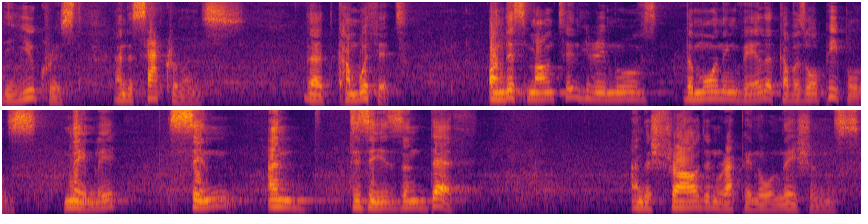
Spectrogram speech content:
the Eucharist and the sacraments that come with it. On this mountain, he removes the mourning veil that covers all peoples, namely sin and disease and death, and the shroud enwrapping all nations.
